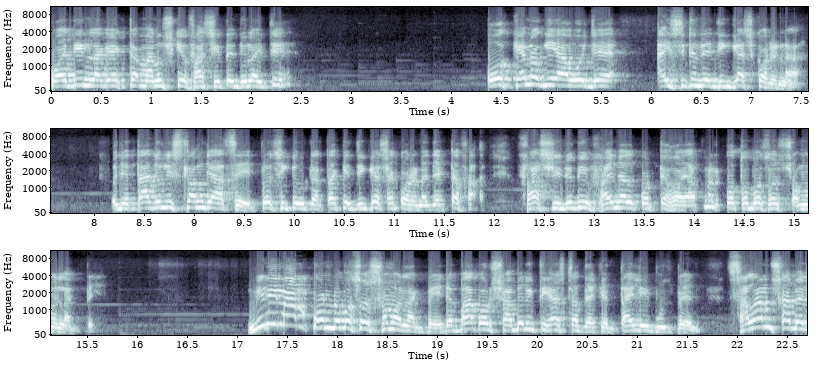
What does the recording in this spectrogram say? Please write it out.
কয়দিন লাগে একটা মানুষকে ফাঁসিতে জুলাইতে ও কেন গিয়া ওই যে আইসিটিতে জিজ্ঞাসা করে না? ওই যে তাজুল ইসলাম যে আছে প্রসিকিউটর তাকে জিজ্ঞাসা করে না যে একটা ফাঁসি যদি ফাইনাল করতে হয়, আপনার কত বছর সময় লাগবে? মিনিমাম পনেরো বছর সময় লাগবে। এটা বাবর সাহেবের ইতিহাসটা দেখেন, তাইলেই বুঝবেন। সালাম সাহেবের,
